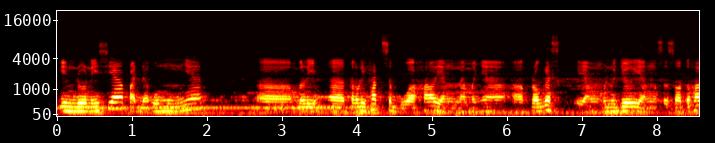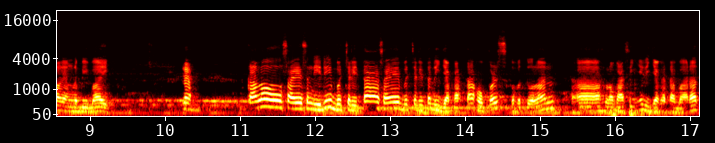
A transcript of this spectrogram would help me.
Indonesia pada umumnya uh, terlihat sebuah hal yang namanya uh, progres yang menuju yang sesuatu hal yang lebih baik. Nah, kalau saya sendiri bercerita, saya bercerita di Jakarta Hoppers kebetulan uh, lokasinya di Jakarta Barat.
